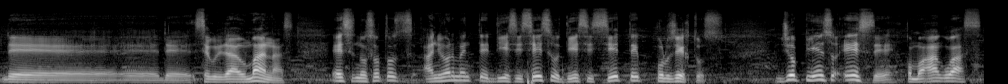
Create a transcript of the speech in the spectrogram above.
de, de seguridad humanas. Es nosotros anualmente 16 o 17 proyectos. Yo pienso ese, como aguas,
